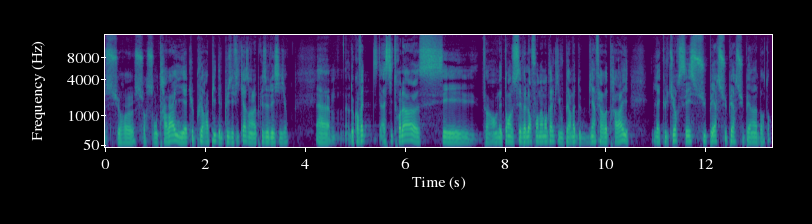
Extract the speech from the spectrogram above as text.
sur, euh, sur son travail et être le plus rapide et le plus efficace dans la prise de décision. Euh, donc en fait, à ce titre-là, c'est, enfin, en étant ces valeurs fondamentales qui vous permettent de bien faire votre travail, la culture c'est super, super, super important.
